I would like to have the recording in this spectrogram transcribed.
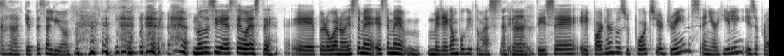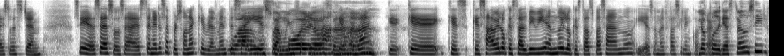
Ajá, ¿qué te salió? no sé si este o este, eh, pero bueno, este me, este me, me llega un poquito más. Eh, dice, a partner who supports your dreams and your healing is a priceless gem. Sí, es eso, o sea, es tener esa persona que realmente está ahí, es tu apoyo, que, que, que, que, sabe lo que estás viviendo y lo que estás pasando, y eso no es fácil encontrar. ¿Lo podrías traducir?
